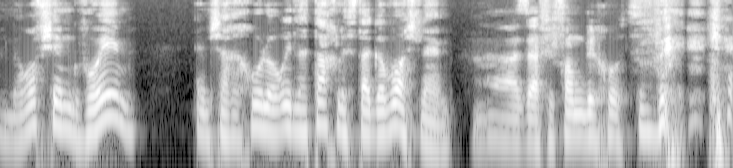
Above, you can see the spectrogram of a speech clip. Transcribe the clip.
מרוב שהם גבוהים הם שכחו להוריד לתכלס את הגבוה שלהם. אה, זה עפיפון בלי חוץ. כן,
